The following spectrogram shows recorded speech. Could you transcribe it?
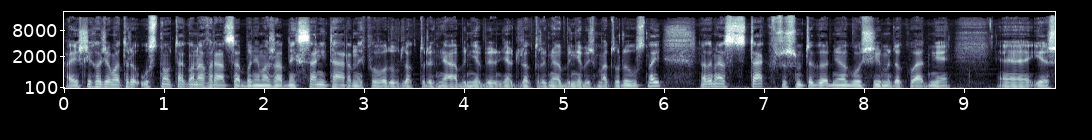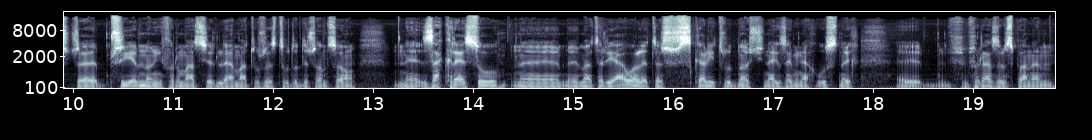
a jeśli chodzi o maturę ustną, tak ona wraca, bo nie ma żadnych sanitarnych powodów, dla których miałaby nie, nie, dla których miałaby nie być matury ustnej. Natomiast tak, w przyszłym tygodniu ogłosimy dokładnie e, jeszcze przyjemną informację dla maturzystów dotyczącą e, zakresu e, materiału, ale też skali trudności na egzaminach ustnych razem z panem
